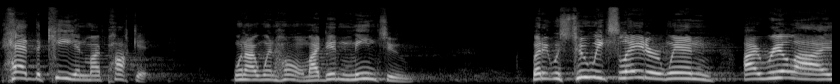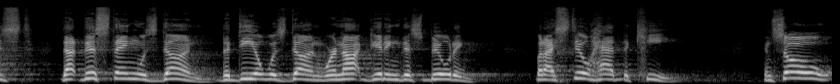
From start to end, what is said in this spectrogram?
had the key in my pocket when I went home. I didn't mean to. But it was two weeks later when I realized that this thing was done. The deal was done. We're not getting this building. But I still had the key. And so it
